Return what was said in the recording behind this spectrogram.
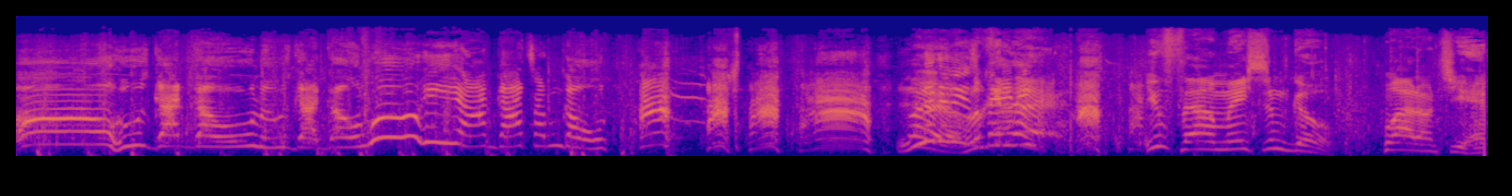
Oh, who's got gold? Who's got gold? Woo-hee, I got some gold. Ha, ha, ha, ha. Look Well, at this, look baby. at that. You found me some gold. Why don't you have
